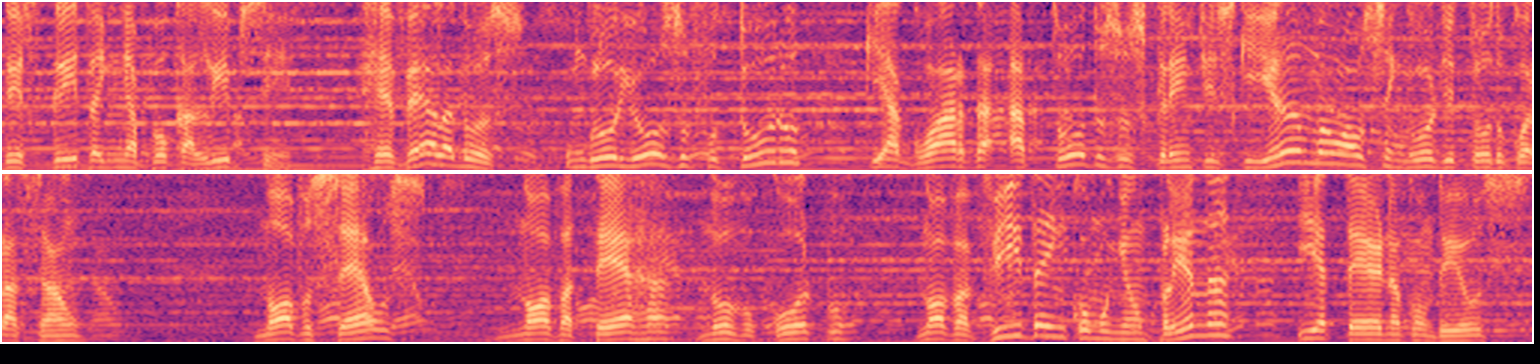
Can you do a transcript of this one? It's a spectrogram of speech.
descrita em Apocalipse, revela-nos um glorioso futuro que aguarda a todos os crentes que amam ao Senhor de todo o coração. Novos céus, nova terra, novo corpo, nova vida em comunhão plena e eterna com Deus.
